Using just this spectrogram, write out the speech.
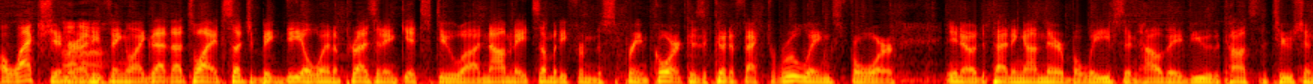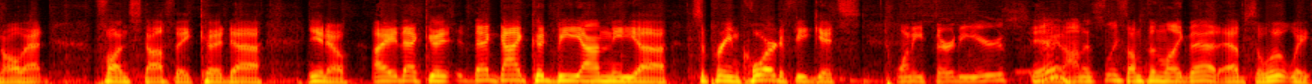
election or Uh-uh. anything like that. That's why it's such a big deal when a president gets to uh, nominate somebody from the Supreme Court because it could affect rulings for, you know, depending on their beliefs and how they view the Constitution, all that fun stuff. They could. Uh, you know, I that could that guy could be on the uh, Supreme Court if he gets 20, 30 years. yeah, I mean, honestly. something like that. Absolutely.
